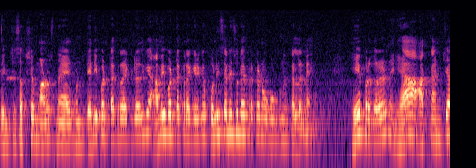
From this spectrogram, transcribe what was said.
त्यांचे सक्षम माणूस नाही आहेत म्हणून त्यांनी पण तक्रार केली होती की आम्ही पण तक्रार केली की पोलिसांनी सुद्धा प्रकरण उघडून काढलं नाही. हे प्रकरण ह्या आकांच्या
